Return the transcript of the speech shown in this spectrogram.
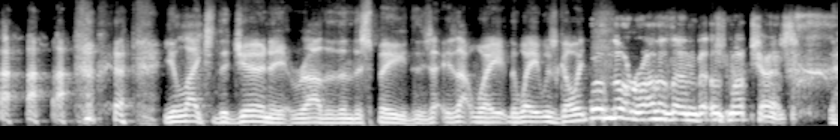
you liked the journey rather than the speed. Is that, is that way the way it was going? well, not rather than, but as much as.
